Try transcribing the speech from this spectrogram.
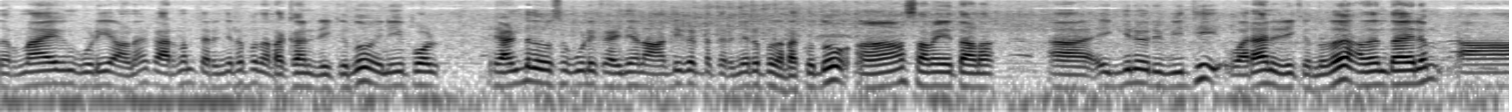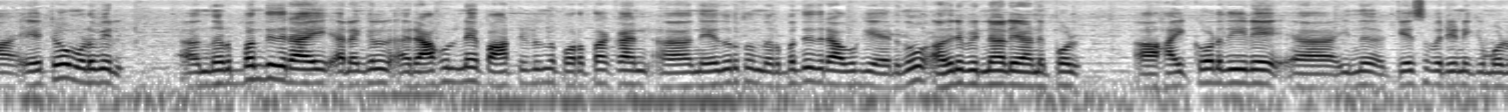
നിർണായകം കൂടിയാണ്. കാരണം തെരഞ്ഞെടുപ്പ് നടക്കാനിരിക്കുന്നു. ഇനിയിപ്പോൾ രണ്ട് ദിവസം കൂടി കഴിഞ്ഞാൽ ആദ്യഘട്ട തെരഞ്ഞെടുപ്പ് നടക്കുന്നു. ആ സമയത്താണ് ഇങ്ങനൊരു വിധി വരാനിരിക്കുന്നത്. അതെന്തായാലും ഏറ്റവും ഒടുവിൽ നിർബന്ധിതരായി അല്ലെങ്കിൽ രാഹുലിനെ പാർട്ടിയിൽ നിന്ന് പുറത്താക്കാൻ നേതൃത്വം നിർബന്ധിതരാവുകയായിരുന്നു. അതിന് പിന്നാലെയാണ് ഇപ്പോൾ ഹൈക്കോടതിയിലെ ഇന്ന് കേസ് പരിഗണിക്കുമ്പോൾ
